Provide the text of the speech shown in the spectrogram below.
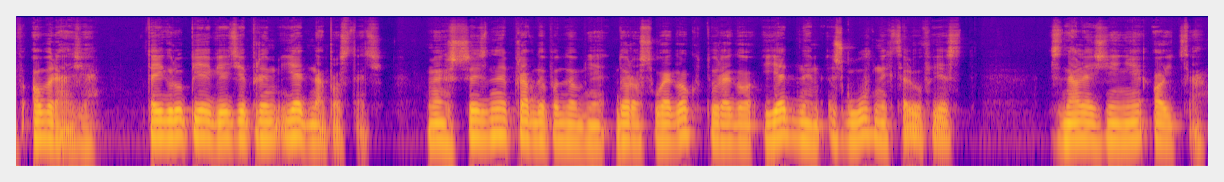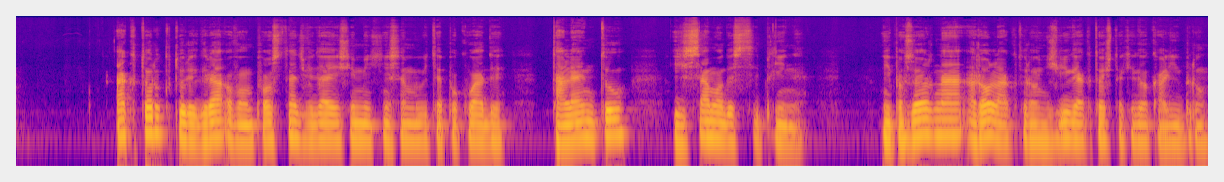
w obrazie. W tej grupie wiedzie prym jedna postać – mężczyzny, prawdopodobnie dorosłego, którego jednym z głównych celów jest znalezienie ojca. Aktor, który gra ową postać, wydaje się mieć niesamowite pokłady talentu i samodyscypliny. Niepozorna rola, którą dźwiga ktoś takiego kalibru.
